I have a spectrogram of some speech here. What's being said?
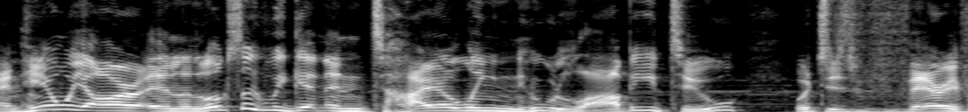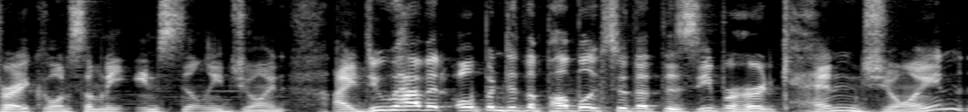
And here we are, and it looks like we get an entirely new lobby too, which is very, very cool, and somebody instantly joined. I do have it open to the public so that the zebra herd can join,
